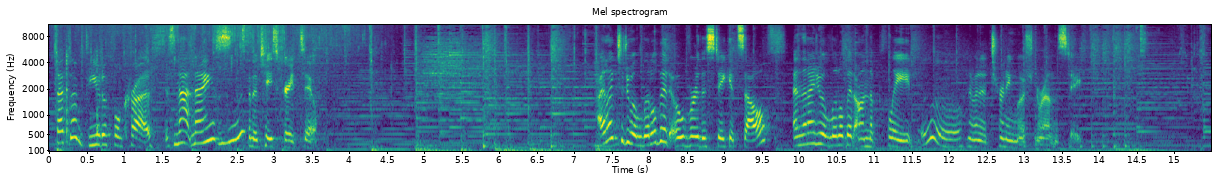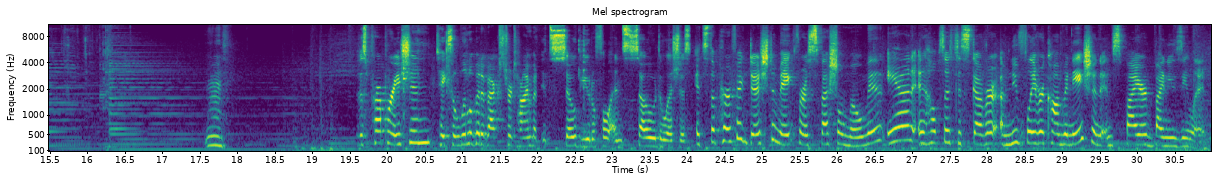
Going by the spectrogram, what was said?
That's a beautiful crust. Isn't that nice? Mm-hmm. It's gonna taste great too. I like to do a little bit over the steak itself, and then I do a little bit on the plate. Ooh. I'm in a turning motion around the steak. Mmm. This preparation takes a little bit of extra time, but it's so beautiful and so delicious. It's the perfect dish to make for a special moment, and it helps us discover a new flavor combination inspired by New Zealand.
